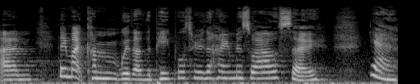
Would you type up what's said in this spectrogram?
Um, they might come with other people through the home as well. So, yeah.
